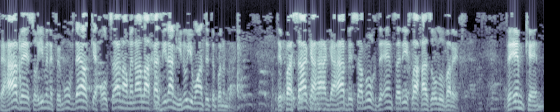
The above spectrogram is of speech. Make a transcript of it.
So even if it moved out, you knew you wanted to put him back. The pasak ha'agaha besamuch the en tzarich lachazol uvarech. Ve'im ken,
